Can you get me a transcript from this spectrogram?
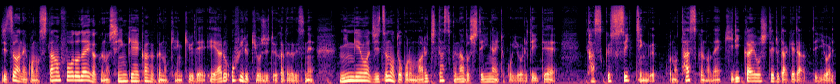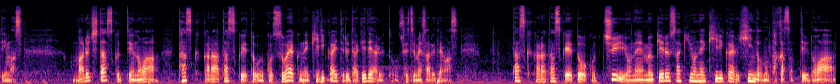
実はね、このスタンフォード大学の神経科学の研究で、エアル・オフィル教授という方がですね、人間は実のところマルチタスクなどしていないとこう言われていて、タスクスイッチング、このタスクのね、切り替えをしてるだけだって言われています。マルチタスクっていうのは、タスクからタスクへとこう素早くね、切り替えてるだけであると説明されてます。タスクからタスクへとこう注意をね向ける先をね切り替える頻度の高さっていうのは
